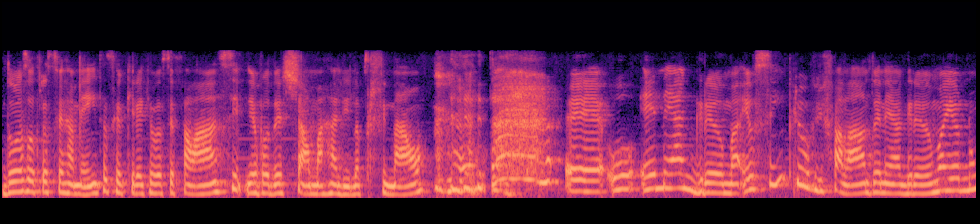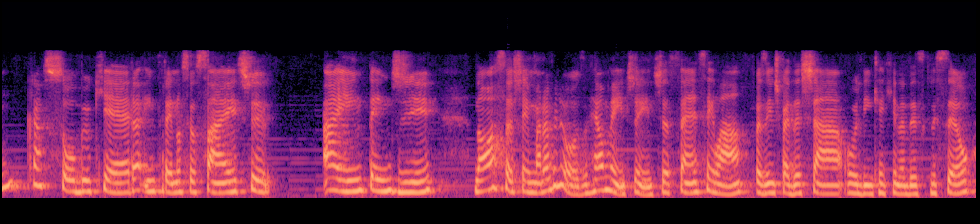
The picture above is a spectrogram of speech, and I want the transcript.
duas outras ferramentas que eu queria que você falasse. Eu vou deixar uma Halila para o final. é, o Enneagrama. Eu sempre ouvi falar do Enneagrama e eu nunca soube o que era. Entrei no seu site, aí entendi nossa, achei maravilhoso. Realmente, gente, acessem lá. Depois a gente vai deixar o link aqui na descrição.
